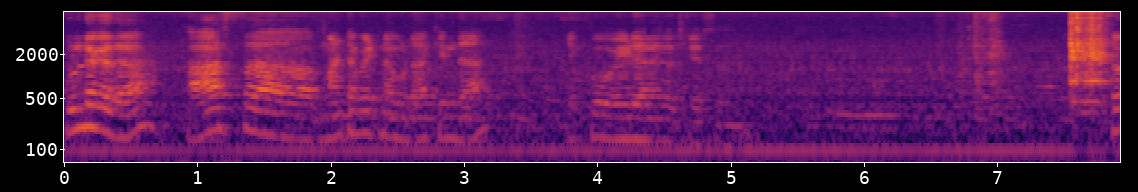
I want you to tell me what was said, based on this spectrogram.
కుండ కదా కాస్త మంట పెట్టినా కూడా కింద ఎక్కువ వేడి అనేది వచ్చేస్తుంది. సో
